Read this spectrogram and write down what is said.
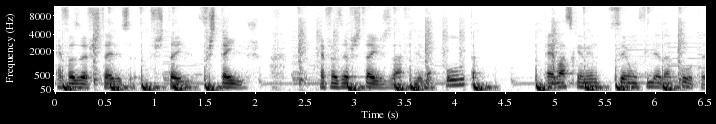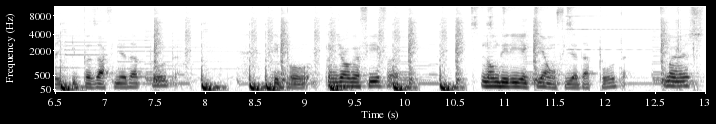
É fazer festejos, festejos, festejos. É fazer festejos à filha da puta. É basicamente ser um filho da puta. Equipas à filha da puta. Tipo, quem joga FIFA não diria que é um filho da puta, mas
